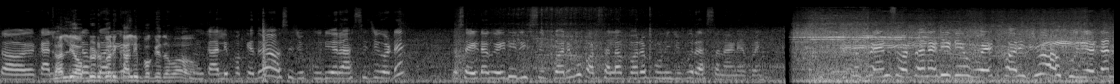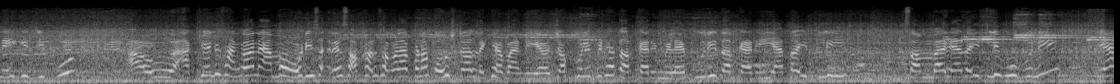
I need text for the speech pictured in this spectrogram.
पकेद आउँ कुरी आइसक गैटाको एउटा रिसिभ गरौँ गरिसके पिरासन आएन वेट गरिछु आउँ कुरीक जु आउली साङ आम ओडाले सकालु सकल आउल देखा पाउने चकुली पिठा तरकारी पूरी तरकारी या तो इडली सोमबार या त इडली भोगुनि या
